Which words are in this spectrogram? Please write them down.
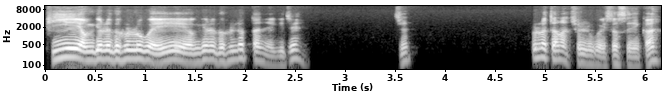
B에 연결해도 흐르고 A에 연결해도 흘렸다는 얘기지. 그치? 흘렀잖아. 전류가 있었으니까.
